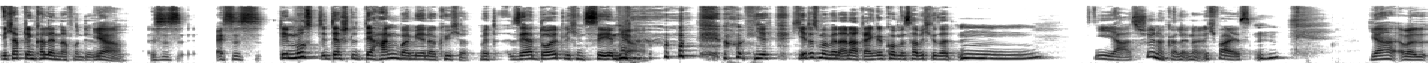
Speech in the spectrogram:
Ich habe den Kalender von dir ja, es ist, es ist, Den muss, der, der hang bei mir in der Küche mit sehr deutlichen Szenen. ja. Und je, jedes Mal, wenn einer reingekommen ist, habe ich gesagt, mm, ja, ist schöner Kalender, ich weiß. Mhm. Ja, aber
